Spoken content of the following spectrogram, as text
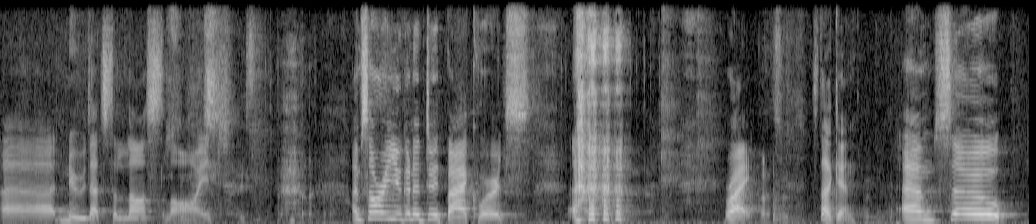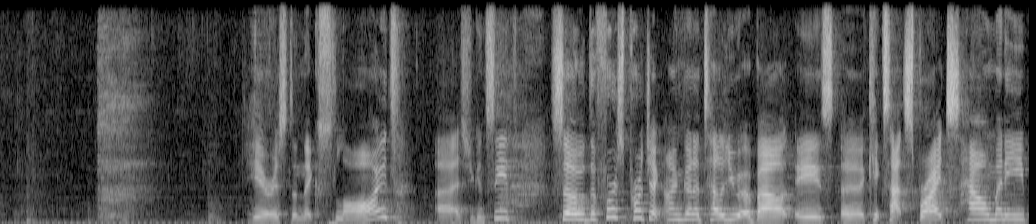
Uh, no, that's the last slide. I'm sorry, you're going to do it backwards. right, That's it. start again. Um, so here is the next slide, as you can see. So the first project I'm going to tell you about is uh, KickSat Sprites. How many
